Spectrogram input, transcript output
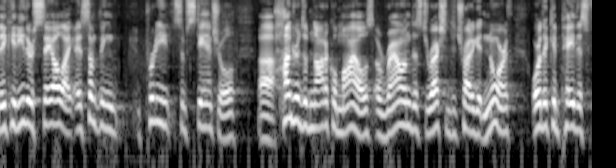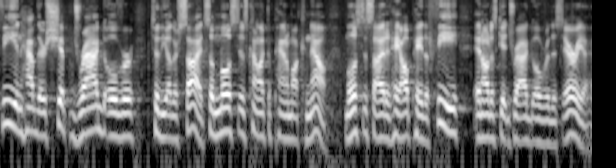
They could either sail like as something pretty substantial, uh, hundreds of nautical miles around this direction to try to get north, or they could pay this fee and have their ship dragged over to the other side. So most is kind of like the Panama Canal. Most decided, hey, I'll pay the fee and I'll just get dragged over this area.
